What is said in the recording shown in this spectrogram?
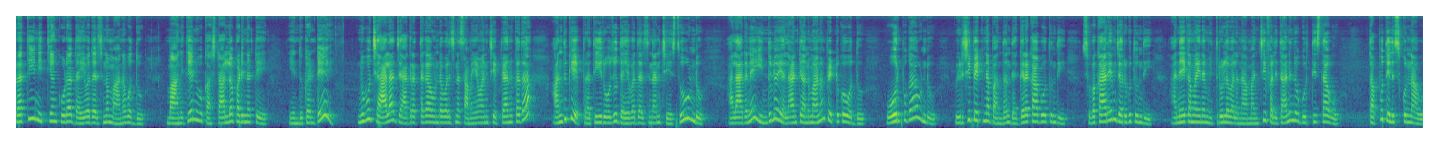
ప్రతి నిత్యం కూడా దైవ దర్శనం మానవద్దు. మానితే నువ్వు కష్టాల్లో పడినట్టే. ఎందుకంటే నువ్వు చాలా జాగ్రత్తగా ఉండవలసిన సమయం అని చెప్పాను కదా. అందుకే ప్రతిరోజు దైవ దర్శనాన్ని చేస్తూ ఉండు. అలాగనే ఇందులో ఎలాంటి అనుమానం పెట్టుకోవద్దు. ఓర్పుగా ఉండు. విడిచిపెట్టిన బంధం దగ్గర కాబోతుంది. శుభకార్యం జరుగుతుంది. అనేకమైన మిత్రుల వలన మంచి ఫలితాన్ని నువ్వు గుర్తిస్తావు. తప్పు తెలుసుకున్నావు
